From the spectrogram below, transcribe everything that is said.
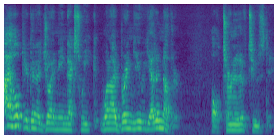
I hope you're going to join me next week when I bring you yet another Alternative Tuesday.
